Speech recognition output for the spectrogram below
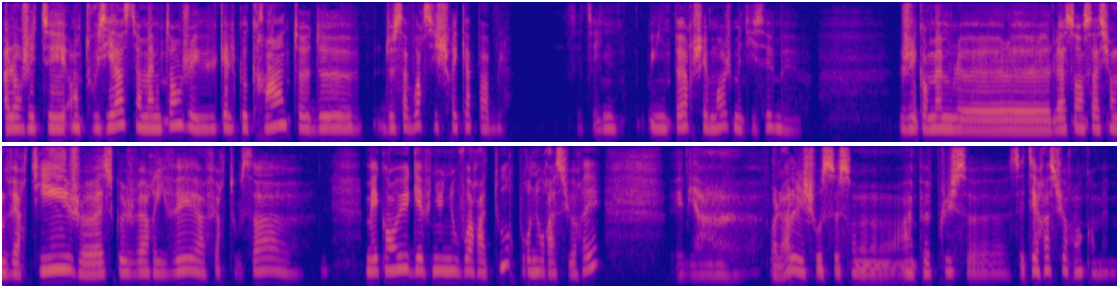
Alors j'étais enthousiaste et en même temps j'ai eu quelques craintes de, de savoir si je serais capable. C'était une, une, peur chez moi, je me disais mais j'ai quand même le, la sensation de vertige, est-ce que je vais arriver à faire tout ça? Mais quand Hugues est venu nous voir à Tours pour nous rassurer, eh bien voilà, les choses se sont un peu plus. Euh, c'était rassurant quand même.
